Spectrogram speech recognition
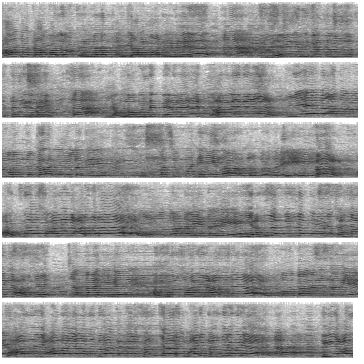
ಯಾವ ತಾವ ಲೋಕಗಳ ಸಂಚಾರ ಮಾಡಿರುವಿರಿ. ಏನು ತಂದಿರುವಿರಿ. ಎಮ್ಮ ಮುಂದೆ ಬೇರೆ ದಾನವೇಂದ್ರ ಏನಾದರೂ ಒಂದು ಕಾರ್ಯವಿಲ್ಲದೆ ಸುಮ್ಮ ಸುಮ್ಮನೆ ಈ ನಾರದರು ಬರವರೇ. ಅಪ್ಪುವ ಸ್ವಾಮಿ ನಾರದರ. ಓ ದಾನವೇಂದ್ರರೇ ಈ ಅನ್ನ ಭಿನ್ನಪವನ್ನು ಚೆನ್ನಾಗಿ ಆಲಿಸಿರಿ ಚೆನ್ನಾಗಿ ಹೇಳಿರಿ. ಅಮ್ಮೋ ಸ್ವಾಮಿ ನಾರದರ ಓ ದಾನವೇಂದ್ರರೇ ತಾವು ಯಾವ ಯಾವ ಲೋಕಗಳ ಸಂಚಾರ ಮಾಡಿ ಬಂದಿರವರೇ ಈ ಯಾವ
